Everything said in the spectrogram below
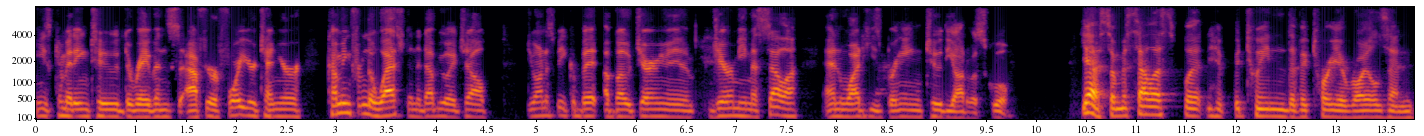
He's committing to the Ravens after a four-year tenure, coming from the West in the WHL. Do you want to speak a bit about Jeremy Jeremy Masella and what he's bringing to the Ottawa School? Yeah, so Masella split between the Victoria Royals and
